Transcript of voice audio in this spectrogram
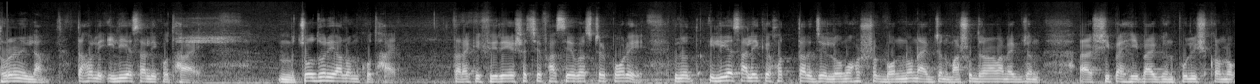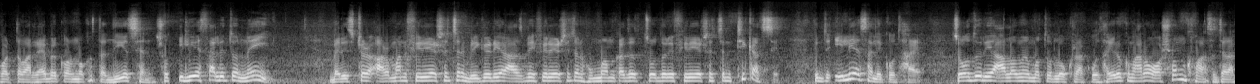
ধরে নিলাম, তাহলে ইলিয়াস আলী কোথায়? চৌধুরী আলম কোথায়? তারা কি ফিরে এসেছে ফাঁসি আগস্টের পরে? কিন্তু ইলিয়াস আলীকে হত্যার যে লোমহর্ষক বর্ণনা একজন মাসুদ রানা নামে একজন সিপাহী বা একজন পুলিশ কর্মকর্তা বা র্যাবের কর্মকর্তা দিয়েছেন। ইলিয়াস আলী তো নেই। ব্যারিস্টার আরমান ফিরে এসেছেন, ব্রিগেডিয়ার আজমি ফিরে এসেছেন, হুম্মাম কাদের চৌধুরী ফিরে এসেছেন, ঠিক আছে। কিন্তু ইলিয়াস আলী কোথায়? চৌধুরী আলমের মতো লোকরা কোথায়? এরকম আরও অসংখ্য আছে যারা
